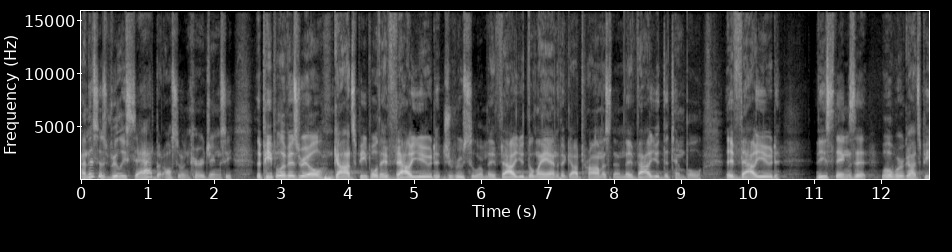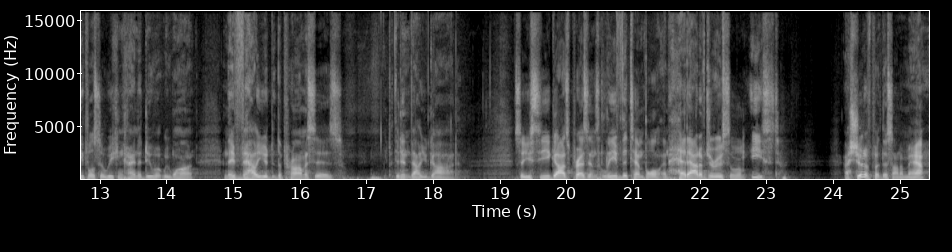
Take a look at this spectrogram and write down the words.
And this is really sad, but also encouraging. See, the people of Israel, God's people, they valued Jerusalem. They valued the land that God promised them. They valued the temple. They valued these things that, well, we're God's people, so we can kind of do what we want. And they valued the promises, but they didn't value God. So you see God's presence leave the temple and head out of Jerusalem east. I should have put this on a map.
